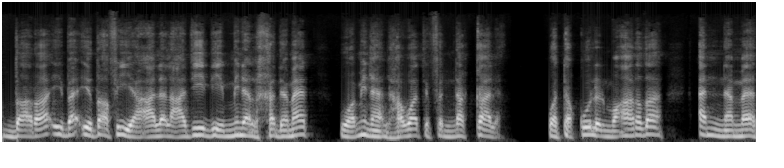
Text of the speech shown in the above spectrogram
ضرائب إضافية على العديد من الخدمات ومنها الهواتف النقالة. وتقول المعارضة أن ما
